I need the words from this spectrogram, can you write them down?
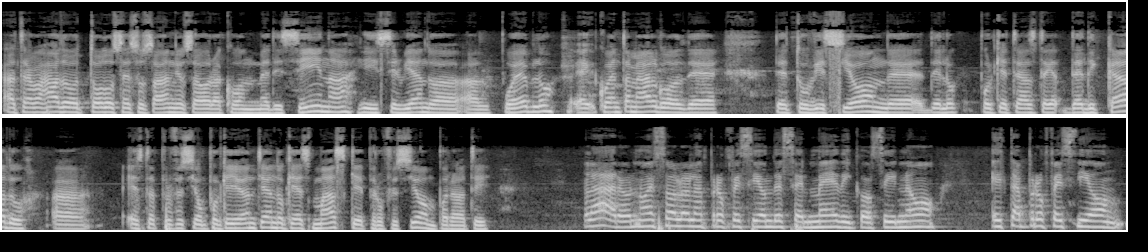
ha trabajado todos esos años ahora con medicina y sirviendo a- al pueblo. Eh, cuéntame algo de, de tu visión, de, de lo porque te has de- dedicado a esta profesión, porque yo entiendo que es más que profesión para ti. Claro, no es solo la profesión de ser médico, sino esta profesión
